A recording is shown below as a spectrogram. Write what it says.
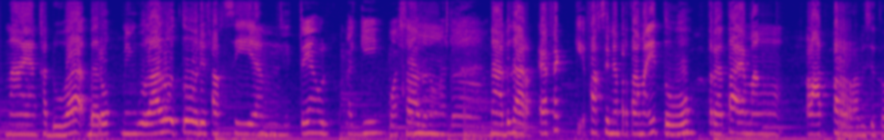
nah yang kedua baru minggu lalu tuh divaksin Hmm, itu yang lagi puasa udah Hmm. Ramadan. Nah, bentar. Efek vaksin yang pertama itu Hmm. ternyata emang lapar habis itu.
